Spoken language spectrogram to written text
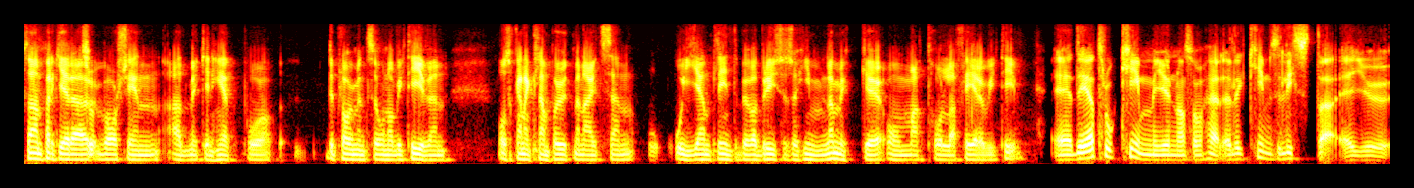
så han parkerar Så- varsin admic-enhet på deployment zone-objektiven och så kan han klampa ut med knightsen och, och egentligen inte behöva bry sig så himla mycket om att hålla fler objektiv. Eh, Det jag tror Kim gynnas av här, eller Kims lista är ju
